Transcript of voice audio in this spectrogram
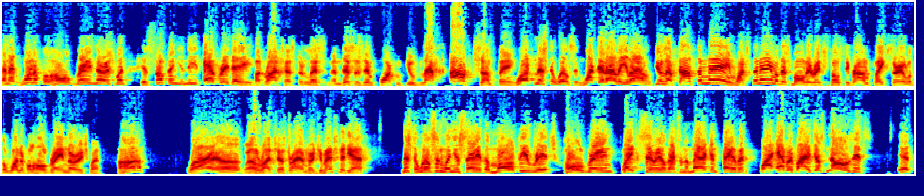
and that wonderful whole grain nourishment is something you need every day. But, Rochester, listen, and this is important. You've left out something. What, Mr. Wilson? What did I leave out? You left out the name. What's the name of this malty-rich, toasty brown flake cereal with the wonderful whole grain nourishment? Huh? Why, uh, Well, Rochester, I haven't heard you mention it yet. Mr. Wilson, when you say the malty rich, whole grain, flake cereal that's an American favorite, why, everybody just knows it's, it's,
